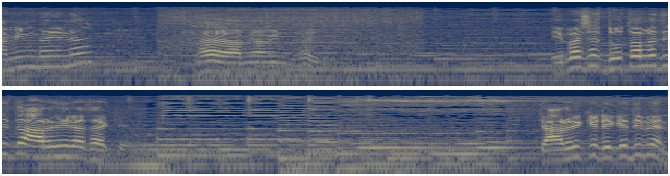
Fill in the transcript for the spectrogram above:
আমিন ভাই না? হ্যাঁ আমি আমিন ভাই। এ বাসার দোতলাতেই তো আরোহীরা থাকে। তা আরোহীকে ডেকে দিবেন?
